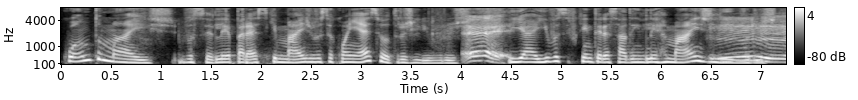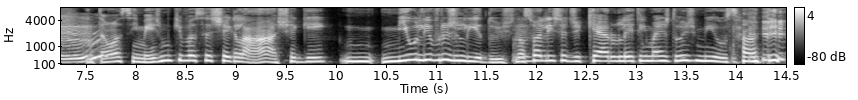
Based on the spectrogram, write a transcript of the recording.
quanto mais você lê, parece que mais você conhece outros livros. É. E aí você fica interessado em ler mais livros. Uhum. Então, assim, mesmo que você chegue lá, ah, cheguei mil livros lidos. Na Uhum. sua lista de quero ler tem mais dois mil, sabe?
